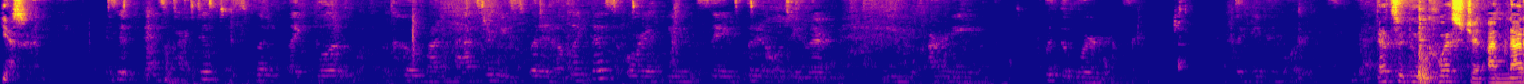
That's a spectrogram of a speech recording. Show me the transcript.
Yes? Is it best practice to split it, like, will the code run faster if you split it up like this? Or if you, say, put it all together, you already put the words, the given words? That's a good question. I'm not.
